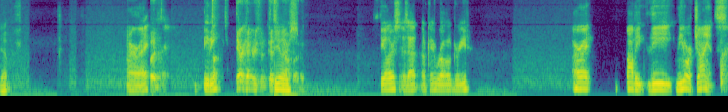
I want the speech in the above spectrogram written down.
Yep. All right, But BB Derrick Henry's been pissing me off. Steelers. Steelers. Is that okay? We're all agreed. All right, Bobby. The New York Giants,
